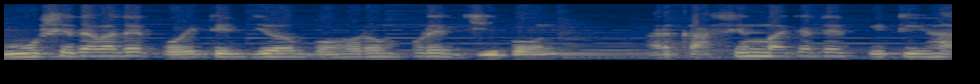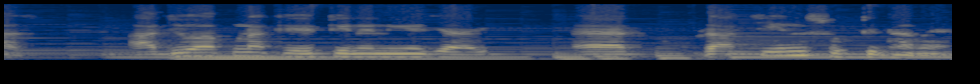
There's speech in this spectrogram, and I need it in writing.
মুর্শিদাবাদের ঐতিহ্য, বহরমপুরের জীবন আর কাশিমবাজারের ইতিহাস আজও আপনাকে টেনে নিয়ে যায় এক প্রাচীন শক্তিধামে।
